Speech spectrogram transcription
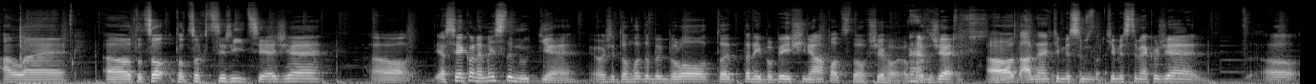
Ale uh, to, co, to, co chci říct je, že Uh, já si jako nemyslím nutně, jo, že tohle by bylo to, ten nejblbější nápad z toho všeho, jo, protože uh, a ne, tím myslím, tím myslím jako, že uh,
